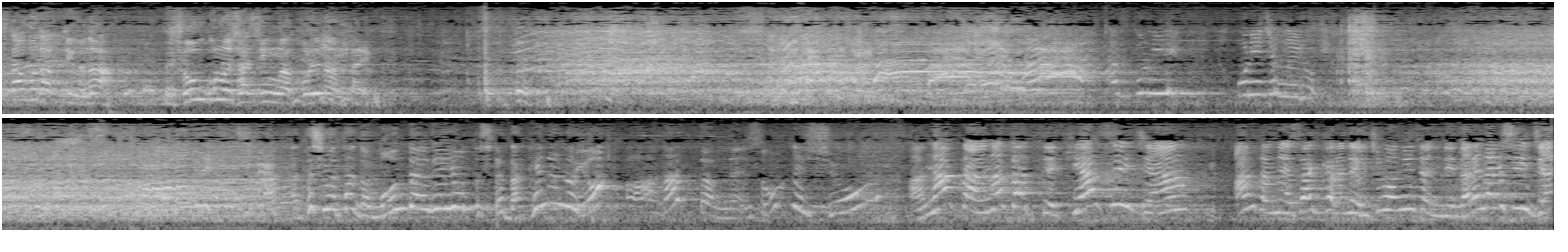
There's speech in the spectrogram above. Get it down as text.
双子だっていうな。証拠の写真がこれなんだよ。あそこにお兄ちゃんがいる。私はただ揉んであげようとしただけなのよあなたねそうでしょあなたあなたって来やすいじゃんあんたねさっきからねうちのお兄ちゃんにねなれなれしいじゃん。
